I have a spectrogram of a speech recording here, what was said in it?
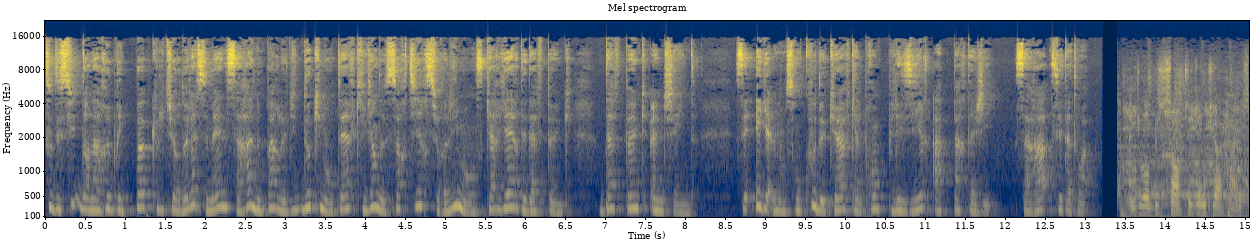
Tout de suite, dans la rubrique pop culture de la semaine, Sarah nous parle du documentaire qui vient de sortir sur l'immense carrière des Daft Punk, Daft Punk Unchained. C'est également son coup de cœur qu'elle prend plaisir à partager. Sarah, c'est à toi. And you will be sorted into your houses.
